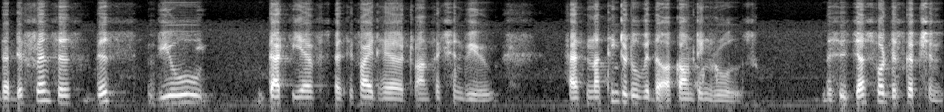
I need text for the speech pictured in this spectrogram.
The difference is this view that we have specified here, transaction view, has nothing to do with the accounting rules. This is just for description.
